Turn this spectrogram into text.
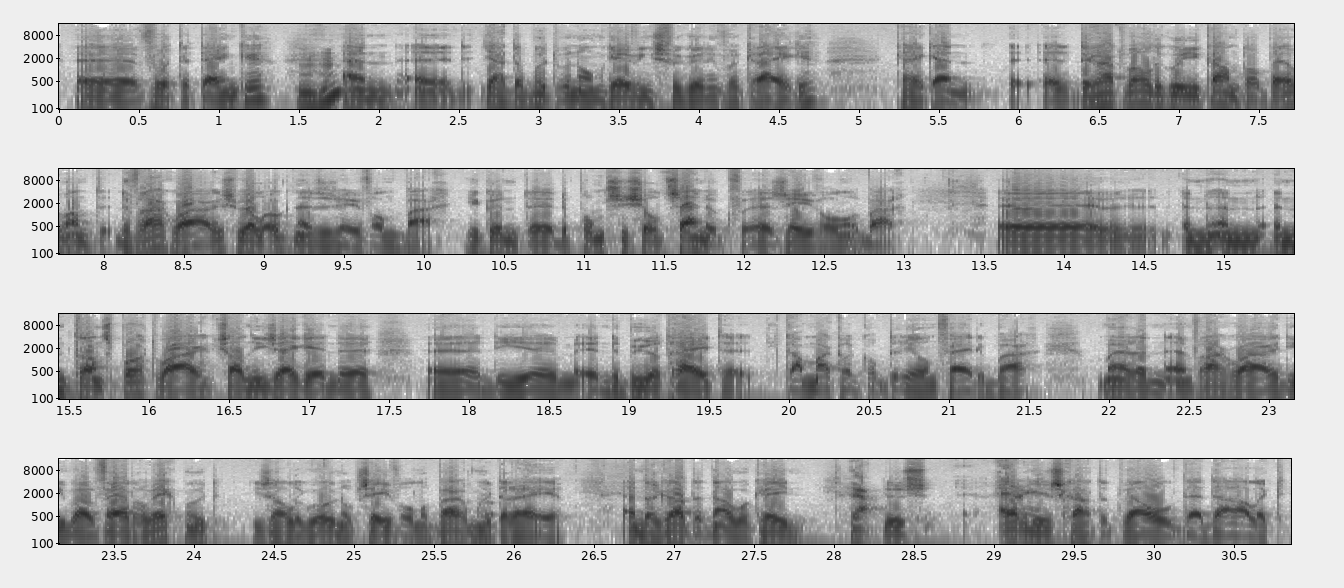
eh, voor te tanken. Mhm. En eh, ja, daar moeten we een omgevingsvergunning voor krijgen. Kijk, en eh, er gaat wel de goede kant op, hè, want de vrachtwagens willen ook naar de 700 bar. Je kunt, eh, de pompstations zijn ook eh, 700 bar. Eh, een, een, een transportwagen, ik zal niet zeggen in de, die in de buurt rijdt, die kan makkelijk op 350 bar. Maar een, een vrachtwagen die wel verder weg moet, die zal er gewoon op 700 bar moeten rijden. En daar gaat het nou ook heen. Ja. Dus ergens gaat het wel dadelijk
